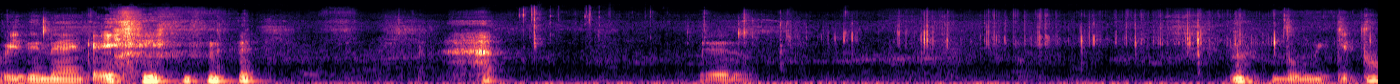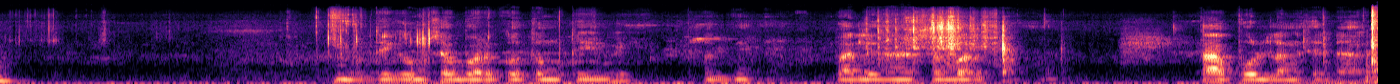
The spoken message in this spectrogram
Pwede na yan kainin. Pero, Hmm, dumikit to. Buti kung sa barko tong TV. Pag palit na sa barko. Tapon lang sa dagat.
